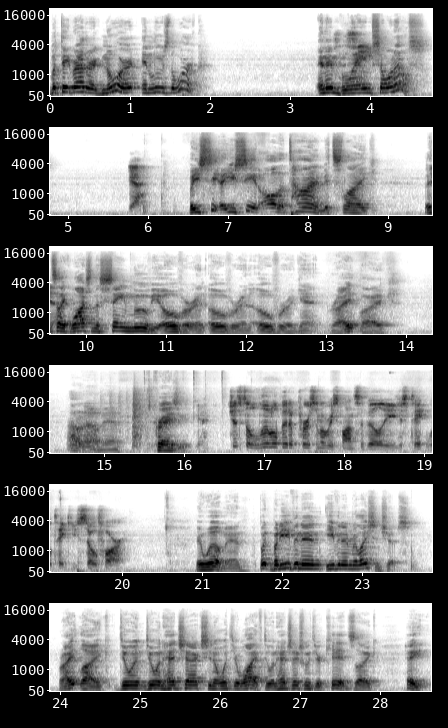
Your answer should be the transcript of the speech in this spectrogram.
but they'd rather ignore it and lose the work, and then blame insane. someone else. Yeah. But you see, you see it all the time. It's like, it's Yeah. like watching the same movie over and over and over again, right? Like, I don't know, man. It's crazy. Yeah. Just a little bit of personal responsibility just take will take you so far. It will, man. But but even in even in relationships, right? Like doing doing head checks, you know, with your wife, doing head checks with your kids. Like, hey,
